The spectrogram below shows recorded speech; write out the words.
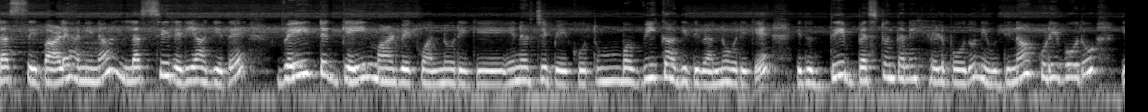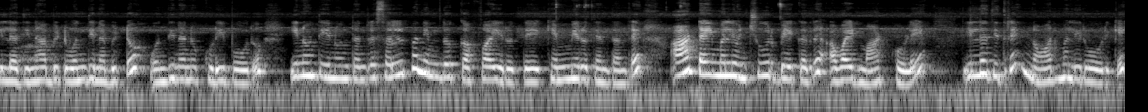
ಲಸ್ಸಿ, ಬಾಳೆಹಣ್ಣಿನ ಲಸ್ಸಿ ರೆಡಿಯಾಗಿದೆ ವೆಯ್ಟ್ ಗೇಯ್ನ್ ಮಾಡಬೇಕು ಅನ್ನೋರಿಗೆ ಎನರ್ಜಿ ಬೇಕು, ತುಂಬ ವೀಕ್ ಆಗಿದ್ದೀವಿ ಅನ್ನೋರಿಗೆ ಇದು ದಿ ಬೆಸ್ಟ್ ಅಂತಲೇ ಹೇಳ್ಬೋದು. ನೀವು ದಿನ ಕುಡಿಬೋದು, ಇಲ್ಲ ದಿನ ಬಿಟ್ಟು ಒಂದಿನ ಬಿಟ್ಟು ಒಂದಿನನೂ ಕುಡಿಬೋದು. ಇನ್ನೊಂದು ಏನು ಅಂತಂದರೆ ಸ್ವಲ್ಪ ನಿಮ್ಮದು ಕಫ ಇರುತ್ತೆ ಕೆಮ್ಮಿರುತ್ತೆ ಅಂತಂದರೆ ಆ ಟೈಮಲ್ಲಿ ಒಂಚೂರು ಬೇಕಾದರೆ ಅವಾಯ್ಡ್ ಮಾಡ್ಕೊಳ್ಳಿ. ಇಲ್ಲದಿದ್ದರೆ ನಾರ್ಮಲ್ ಇರುವವರಿಗೆ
